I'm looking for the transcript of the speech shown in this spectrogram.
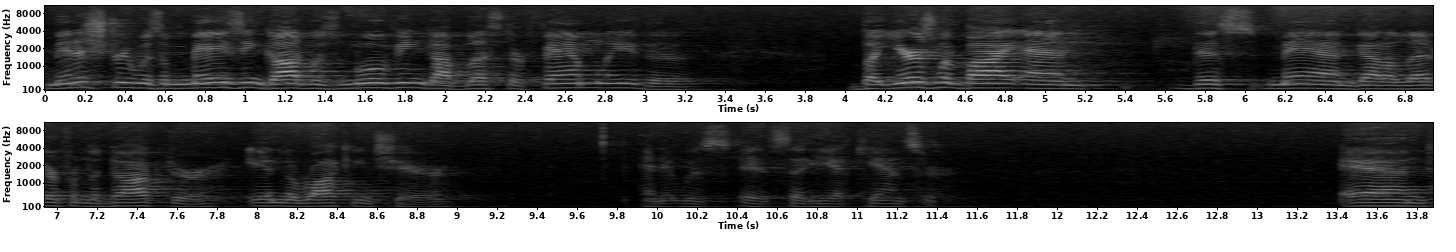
ministry was amazing, God was moving, God blessed their family. The, but years went by, and this man got a letter from the doctor in the rocking chair, and it was it said he had cancer. And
